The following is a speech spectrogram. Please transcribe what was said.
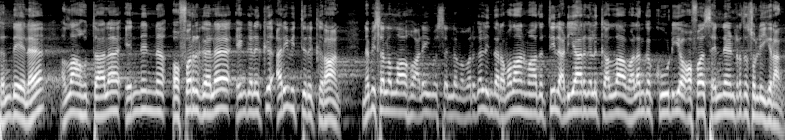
சந்தையில் அல்லாஹுத்தால என்னென்ன ஆஃபர்களை எங்களுக்கு அறிவித்திருக்கிறான். நபி ஸல்லல்லாஹு அலைவசல்லம் அவர்கள் இந்த ரமதான் மாதத்தில் அடியார்களுக்கு அல்லாஹ் வழங்கக்கூடிய ஆஃபர்ஸ் என்னன்றதை சொல்லிக்கிறாங்க.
